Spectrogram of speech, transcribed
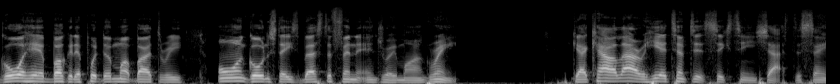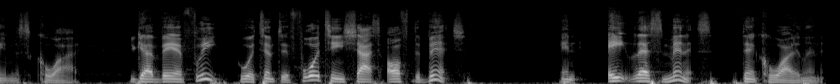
go ahead bucket that put them up by three on Golden State's best defender in Draymond Green. Got Kyle Lowry, he attempted 16 shots, the same as Kawhi. You got VanVleet, who attempted 14 shots off the bench in eight less minutes than Kawhi Leonard.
